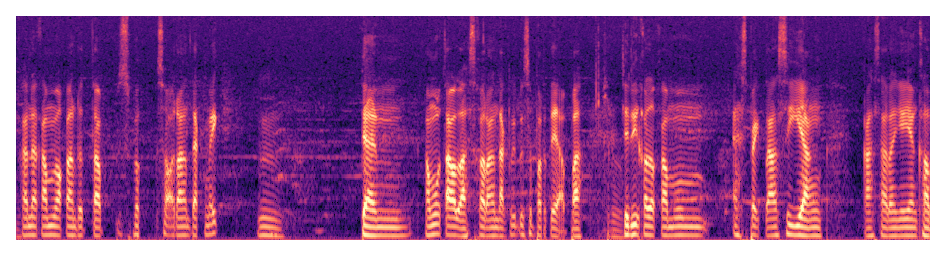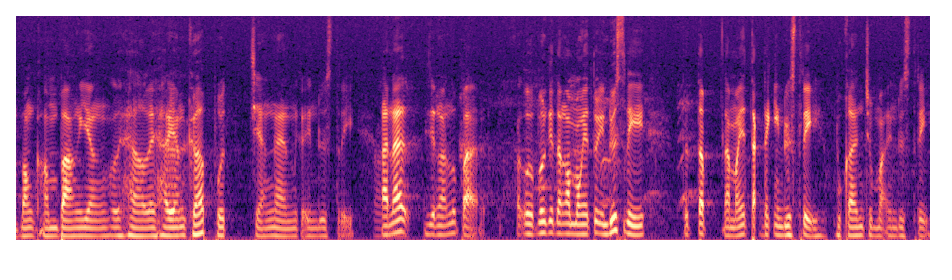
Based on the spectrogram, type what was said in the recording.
Karena kamu akan tetap seorang teknik hmm, dan kamu tahu lah seorang teknik itu seperti apa. true. Jadi kalau kamu ekspektasi yang kasarnya yang gampang-gampang, yang leha-leha, yang gabut, jangan ke industri. Karena jangan lupa, walaupun kita ngomong itu industri, tetap namanya teknik industri, bukan cuma industri.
